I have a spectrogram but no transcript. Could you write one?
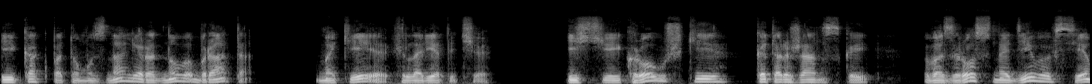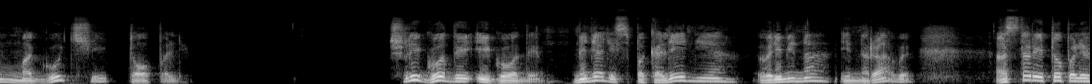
и, как потом узнали, родного брата, Макея Филаретыча, из чьей кровушки каторжанской возрос на диво всем могучий тополь. Шли годы и годы, менялись поколения, времена и нравы, а старый тополь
